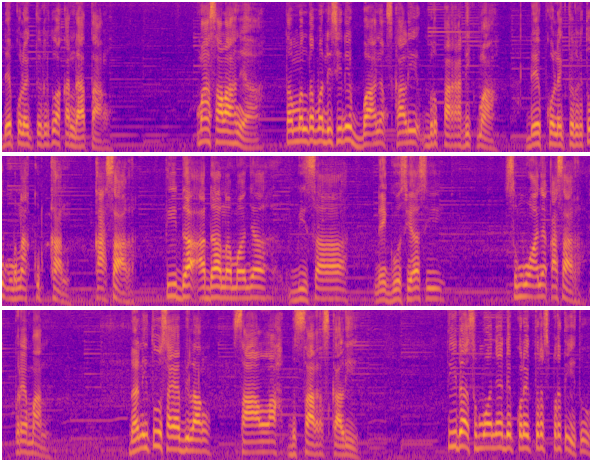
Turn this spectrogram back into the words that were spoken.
debt collector itu akan datang. Masalahnya, teman-teman di sini banyak sekali berparadigma debt collector itu menakutkan, kasar, tidak ada namanya bisa negosiasi, semuanya kasar, preman. Dan itu saya bilang salah besar sekali. Tidak semuanya debt collector seperti itu.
